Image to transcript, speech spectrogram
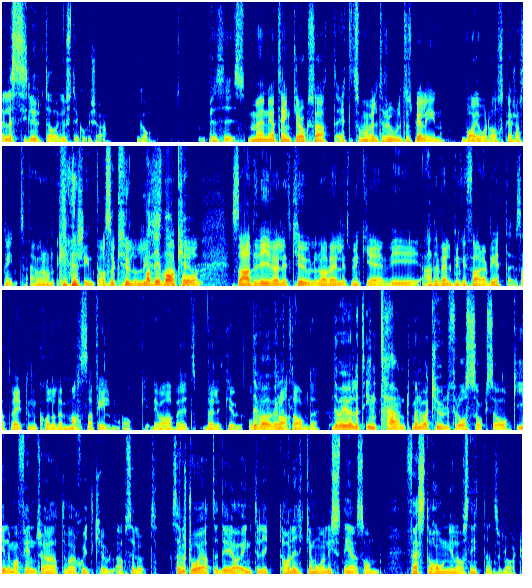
Eller slutet av augusti kommer vi köra. Precis. Men jag tänker också att ett som var väldigt roligt att spela in var ju vårt Oscarsavsnitt. Även om det kanske inte var så kul att Ja lyssna det var på. kul. Så hade vi väldigt kul och det var väldigt mycket, vi hade väldigt mycket förarbete. Så att vi verkligen kollade massa film och det var väldigt, väldigt kul att prata väldigt- om det. Det var ju väldigt internt, men det var kul för oss också, och gillar man film tror jag att det var skitkul, absolut. Sen Mm. förstår jag att det inte lik, har lika många lyssningar som fest och hångel-avsnitten såklart.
